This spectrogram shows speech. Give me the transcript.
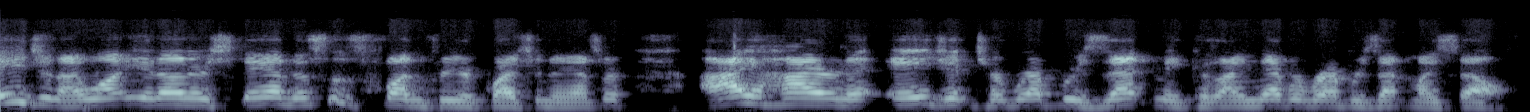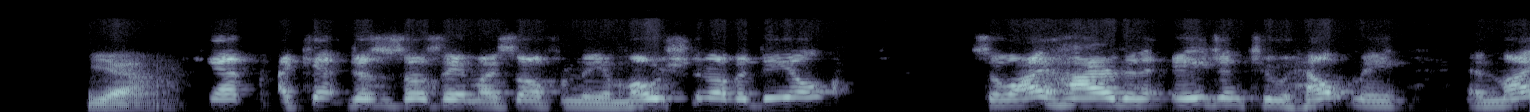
agent. I want you to understand. This is fun for your question and answer. I hired an agent to represent me because I never represent myself. yeah. I Can't I can't disassociate myself from the emotion of a deal. So I hired an agent to help me, and my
